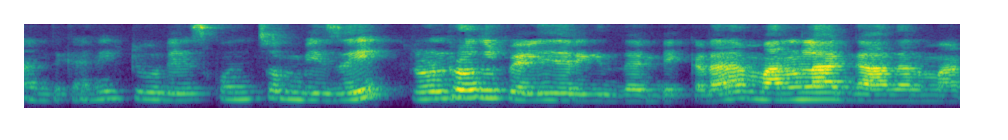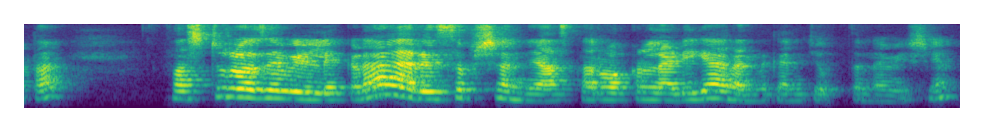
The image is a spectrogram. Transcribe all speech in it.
అందుకని టూ డేస్ కొంచెం బిజీ. రెండు రోజులు పెళ్ళి జరిగిద్దండి ఇక్కడ. మనలాగా కాదనమాట. ఫస్ట్ రోజే వీళ్ళు ఇక్కడ రిసెప్షన్ చేస్తారు. ఒకళ్ళు అడిగారు అందుకని చెప్తున్న విషయం.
